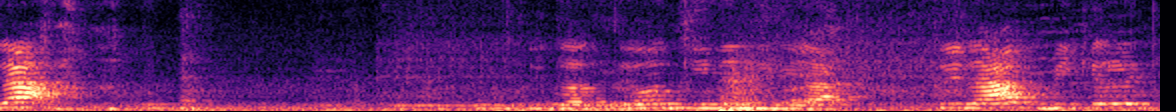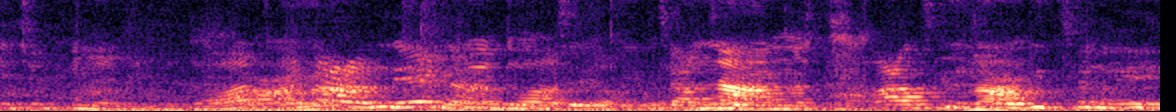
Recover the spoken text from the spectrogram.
যা তুই ধর তুই আমার কিনে দিবি আর তুই রাখ বিকেলে কিছু কিনে দিবি ধর না, নে না। তুই ধর ধর। না না আজকে না। নেই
